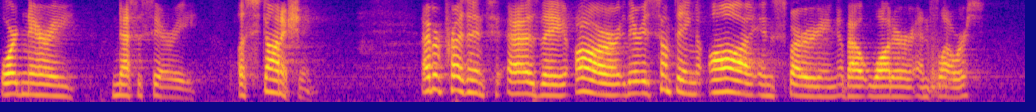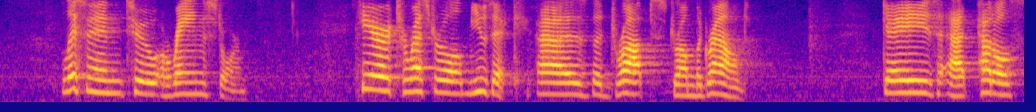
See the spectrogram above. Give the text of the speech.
Ordinary, necessary, astonishing. Ever present as they are, there is something awe inspiring about water and flowers. Listen to a rainstorm Hear terrestrial music as the drops drum the ground. Gaze at petals,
